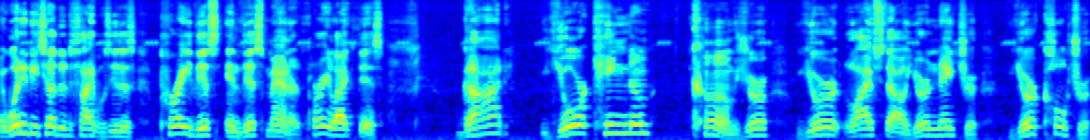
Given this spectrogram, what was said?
And what did he tell the disciples? He says, Pray this in this manner. Pray like this. God, your kingdom comes. Your your lifestyle, your nature, your culture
